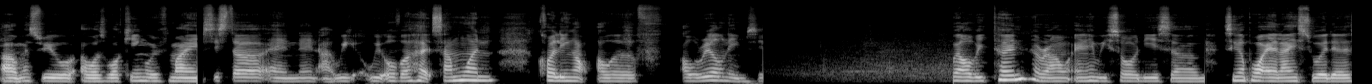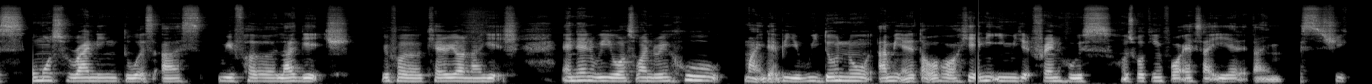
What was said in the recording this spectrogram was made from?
Um, as we I was walking with my sister, and then uh, we we overheard someone calling out our our real names. Well, we turned around and we saw this um, Singapore Airlines stewardess almost running towards us with her luggage with her carry-on luggage. And then we was wondering who might that be. We don't know. I mean, at the top of our head, any immediate friend who's who's working for SIA at the time. As she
